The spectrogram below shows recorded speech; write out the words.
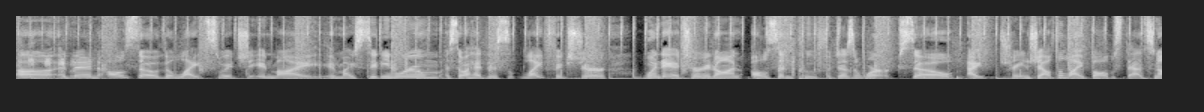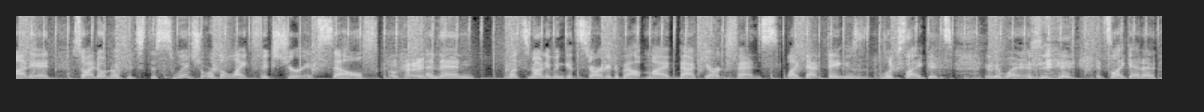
Uh, and then also the light switch in my in my sitting room. So I had this light fixture. One day I turn it on, all of a sudden, poof, it doesn't work. So I changed out the light bulbs. That's not it. So I don't know if it's the switch or the light fixture itself. Okay. And then let's not even get started about my backyard fence. Like that thing is looks like it's you know, what it's like at a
